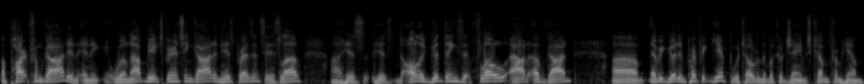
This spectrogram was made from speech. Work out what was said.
apart from God and, and will not be experiencing God in His presence, His love, uh, His His all the good things that flow out of God. Um, every good and perfect gift, we're told in the book of James, come from Him.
